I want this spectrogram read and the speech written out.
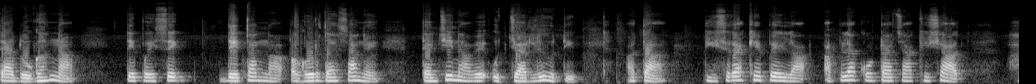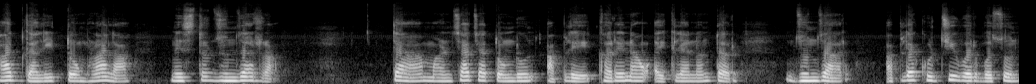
त्या दोघांना ते पैसे देताना अगोरदासाने त्यांची नावे उच्चारली होती. आता तिसऱ्या खेपेला आपल्या कोटाच्या खिशात हात घालीत तो म्हणाला मिस्टर झुंजाररा त्या माणसाच्या तोंडून आपले खरे नाव ऐकल्यानंतर झुंजार आपल्या खुर्चीवर बसून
